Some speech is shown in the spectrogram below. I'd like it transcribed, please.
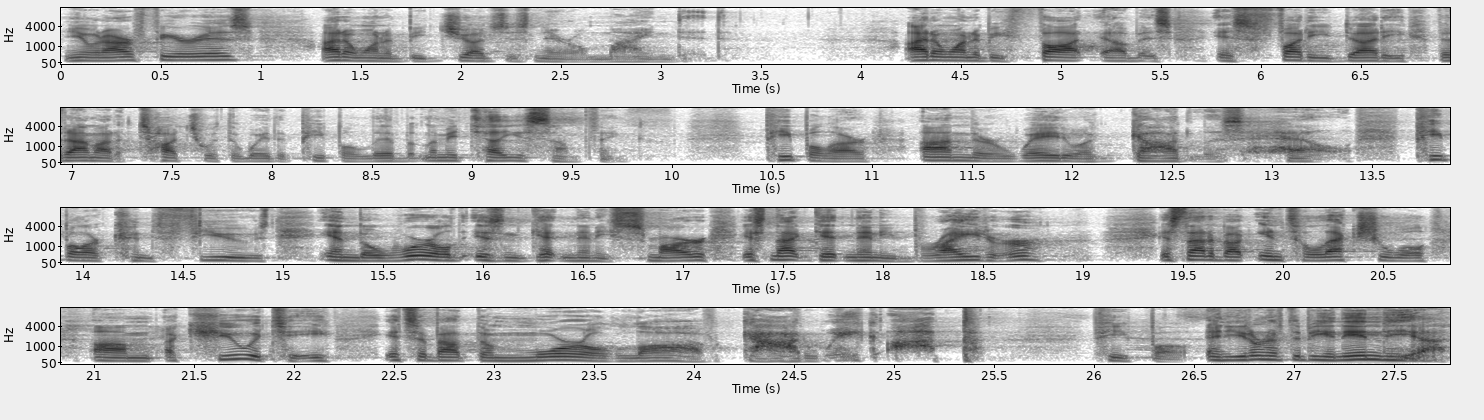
You know what our fear is? I don't want to be judged as narrow minded. I don't want to be thought of as, as fuddy duddy, that I'm out of touch with the way that people live. But let me tell you something people are on their way to a godless hell. People are confused, and the world isn't getting any smarter, it's not getting any brighter. It's not about intellectual um, acuity, it's about the moral law of God. Wake up people. And you don't have to be in India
